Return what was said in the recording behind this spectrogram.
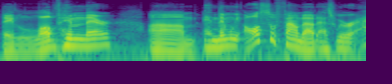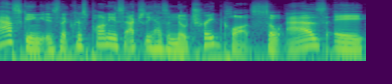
They love him there. Um, and then we also found out, as we were asking, is that Chris Pontius actually has a no trade clause. So, as a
